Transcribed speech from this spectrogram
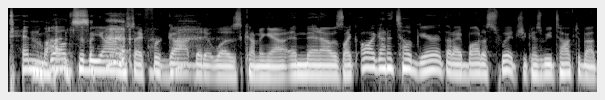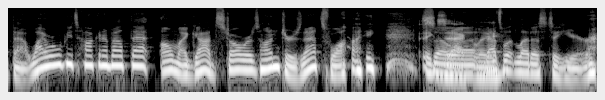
ten months. Well, to be honest, I forgot that it was coming out. And then I was like, oh, I got to tell Garrett that I bought a Switch because we talked about that. Why were we talking about that? Oh my God, Star Wars Hunters. That's why. so, Exactly. Uh, that's what led us to here.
